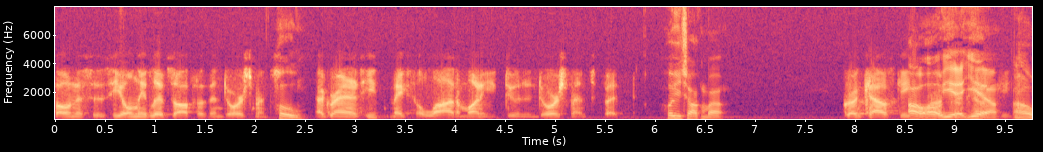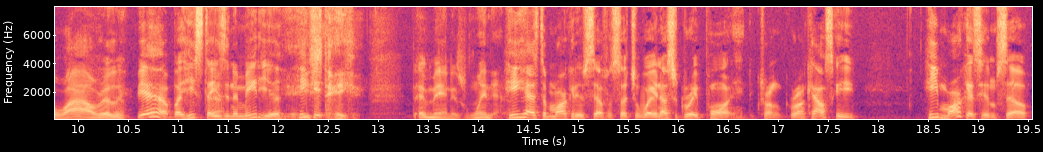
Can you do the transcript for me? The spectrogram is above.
bonuses. He only lives off of endorsements. Who? Now, granted, he makes a lot of money doing endorsements, but Who are you talking about? Gronkowski. Oh, oh, yeah, yeah. Oh, wow, really? Yeah, but he stays in the media. Yeah, he he get- stayed. That man is winning. he has to market himself in such a way, and that's a great point. Gron- Gronkowski, he markets himself,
